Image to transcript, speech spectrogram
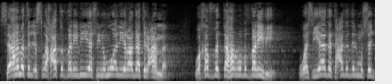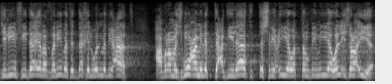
ساهمت الإصلاحات الضريبية في نمو الإيرادات العامة وخفض التهرب الضريبي. وزيادة عدد المسجلين في دائرة ضريبة الدخل والمبيعات عبر مجموعة من التعديلات التشريعية والتنظيمية والإجرائية.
